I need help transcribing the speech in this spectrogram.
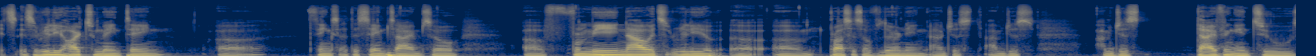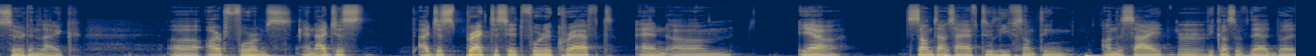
it's it's really hard to maintain uh things at the same time. So uh for me now it's really a, a um process of learning. I'm just i'm just i'm just diving into certain like uh art forms and i just i just practice it for the craft and um yeah sometimes i have to leave something on the side Mm. because of that but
